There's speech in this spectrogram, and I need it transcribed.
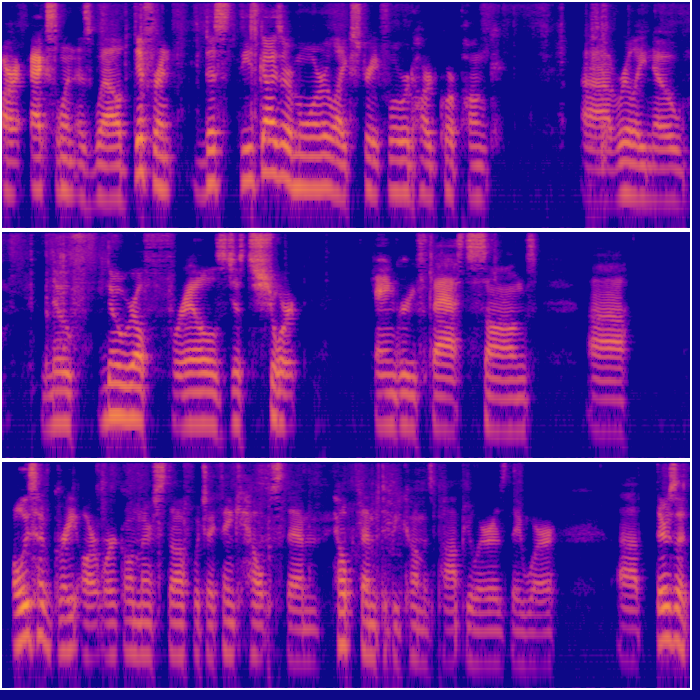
are excellent as well. Different. This these guys are more like straightforward hardcore punk. Uh, really no no no real frills, just short, angry, fast songs. Uh, always have great artwork on their stuff, which I think helps them help them to become as popular as they were. Uh, there's a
